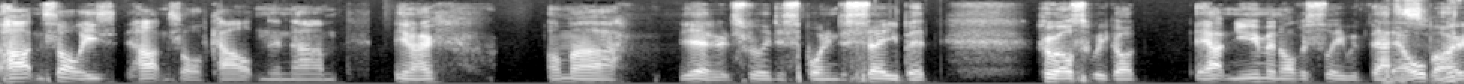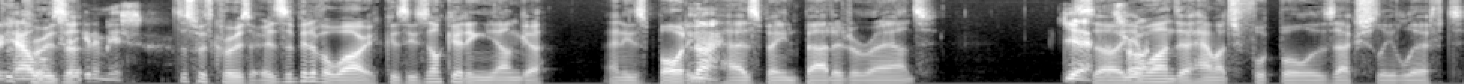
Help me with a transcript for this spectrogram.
heart and soul. He's heart and soul of Carlton, and um, you know, I'm uh, yeah, it's really disappointing to see. But who else have we got? Out Newman, obviously, with that Just elbow. with How long is he going to miss? Just with Kreuzer, it's a bit of a worry because he's not getting younger, and his body No. has been battered around. Yeah, so you right. wonder how much football is actually left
